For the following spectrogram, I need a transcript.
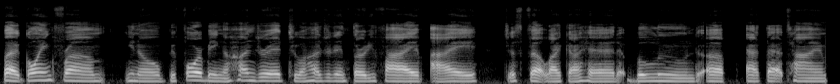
But going from, you know, before being 100 to 135, I just felt like I had ballooned up at that time.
